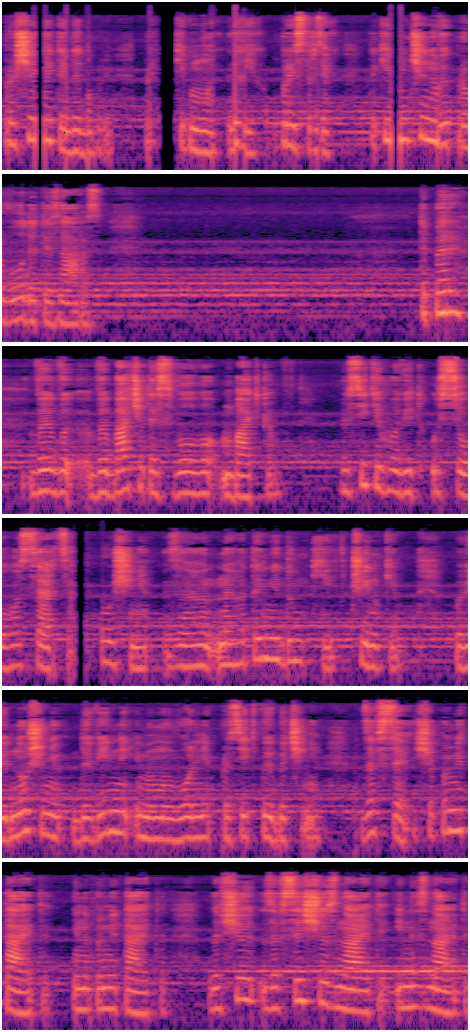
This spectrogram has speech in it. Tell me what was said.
Прощайте, люди добрі, приків моїх, їх, пристрастях. Таким чином ви проводите зараз. Тепер ви, ви, ви бачите свого батька. Просіть його від усього серця, прощення за негативні думки, вчинки по відношенню до вільні і мимовольні просіть вибачення за все, що пам'ятаєте і не пам'ятаєте, за, що, за все, що знаєте і не знаєте.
